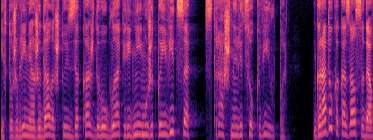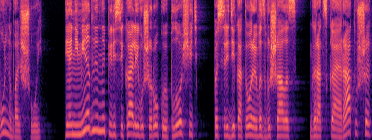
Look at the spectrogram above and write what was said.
и в то же время ожидала, что из-за каждого угла перед ней может появиться страшное лицо Квилпа. Городок оказался довольно большой, и они медленно пересекали его широкую площадь, посреди которой возвышалась городская ратуша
